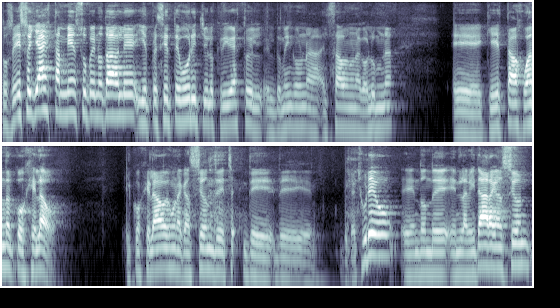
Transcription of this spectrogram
Entonces, eso ya es también súper notable y el presidente Boric, yo lo escribí esto el, domingo, el sábado en una columna, eh, que él estaba jugando al congelado. El congelado es una canción de, cachureo, en donde en la mitad de la canción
